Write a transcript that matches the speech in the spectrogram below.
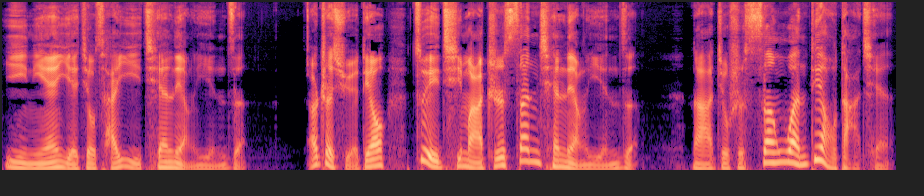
一年也就才一千两银子，而这雪雕最起码值三千两银子。那就是三万吊大钱，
